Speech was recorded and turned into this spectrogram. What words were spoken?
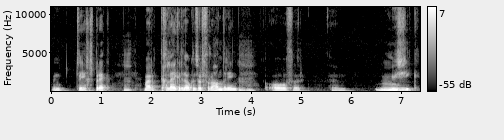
een tweegesprek. Mhm. Maar tegelijkertijd ook een soort verhandeling over Ehm, muziek.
